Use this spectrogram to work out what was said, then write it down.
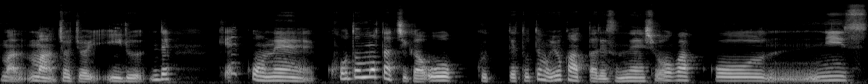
まあ、まあ、ちょいちょいいる。で、結構ね、子供たちが多くってとても良かったですね。小学校2、2、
